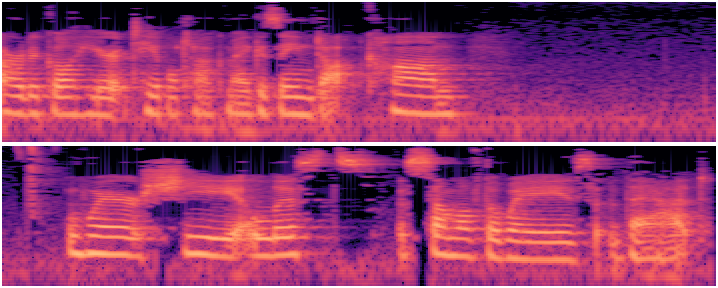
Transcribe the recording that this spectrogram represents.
article here at tabletalkmagazine.com where she lists some of the ways that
